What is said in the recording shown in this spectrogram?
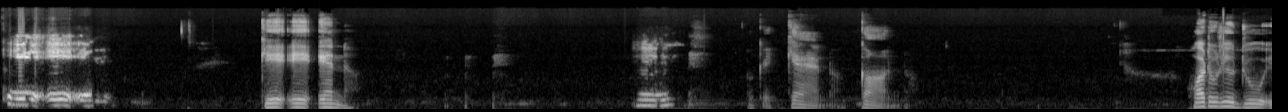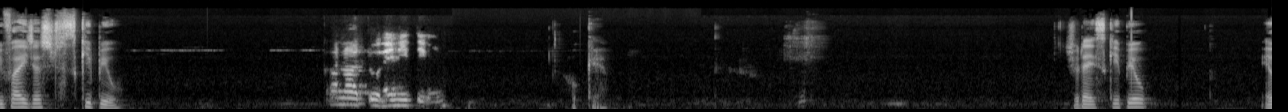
K A N. K A N. Hmm. Okay, can. Can. What would you do if I just skip you? Cannot do anything. Okay. Should I skip you? You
